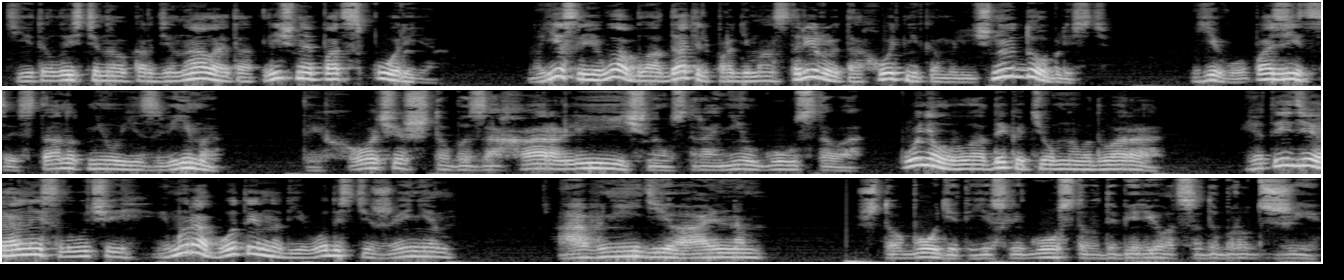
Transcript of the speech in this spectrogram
Титул истинного кардинала – это отличное подспорье, но если его обладатель продемонстрирует охотникам личную доблесть, его позиции станут неуязвимы. Ты хочешь, чтобы Захар лично устранил Густава? Понял владыка темного двора. Это идеальный случай, и мы работаем над его достижением. А в неидеальном? Что будет, если Густав доберется до Бруджи?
